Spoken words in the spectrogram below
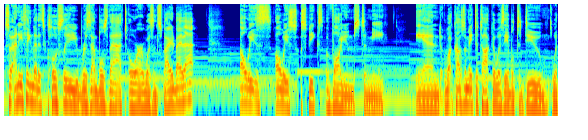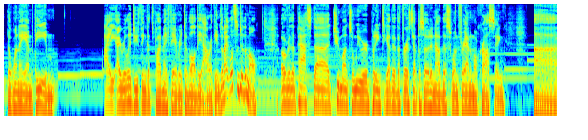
so anything that is closely resembles that or was inspired by that always always speaks volumes to me and what Kazumi Totaka was able to do with the 1 a.m. theme, I, I really do think that's probably my favorite of all the hour themes. And I've listened to them all over the past uh, two months when we were putting together the first episode and now this one for Animal Crossing. Uh,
